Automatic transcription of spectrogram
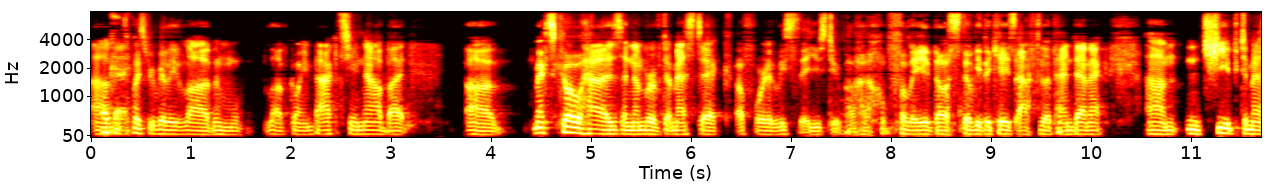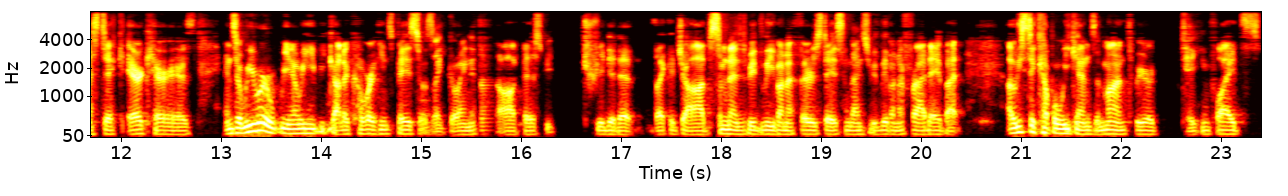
Um, It's a place we really love and love going back to now. But uh, Mexico has a number of domestic, uh, or at least they used to, but hopefully they'll still be the case after the pandemic, um, and cheap domestic air carriers. And so we were, you know, we, we got a co-working space. So it was like going to the office. We treated it like a job. Sometimes we'd leave on a Thursday. Sometimes we'd leave on a Friday. But at least a couple weekends a month, we were taking flights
